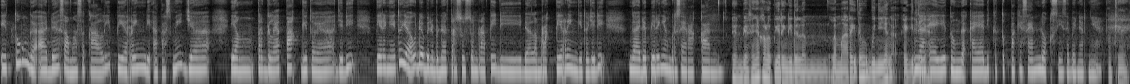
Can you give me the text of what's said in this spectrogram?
itu nggak ada sama sekali piring di atas meja yang tergeletak gitu ya. Jadi piringnya itu ya udah bener-bener tersusun rapi di dalam rak piring gitu. Jadi nggak ada piring yang berserakan. Dan biasanya kalau piring di dalam lemari itu bunyinya nggak kayak gitu nggak ya? kayak gitu, nggak kayak diketuk pakai sendok sih sebenarnya. Oke,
